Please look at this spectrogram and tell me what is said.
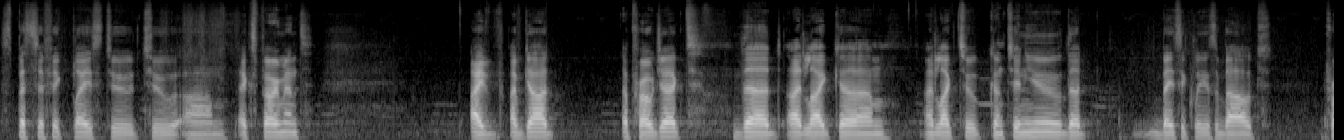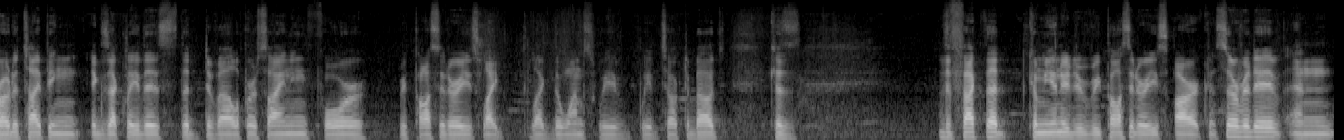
specific place to to um, experiment. I've I've got a project that I'd like um, I'd like to continue that basically is about prototyping exactly this, the developer signing for repositories like like the ones we've we've talked about, because the fact that community repositories are conservative and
